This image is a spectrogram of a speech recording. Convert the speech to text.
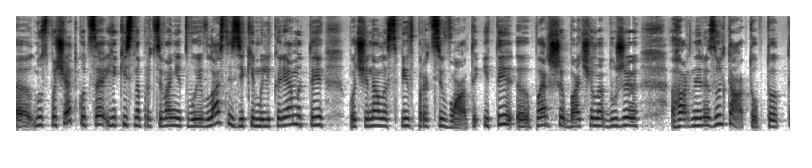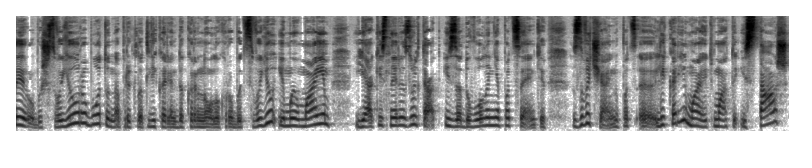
Е, Ну, спочатку це якісь напрацювання твої власні, з якими лікарями ти починала співпрацювати, і ти е, перше бачила дуже гарний результат. Тобто ти робиш свою роботу, наприклад, лікар-ендокринолог робить свою, і ми маємо якісний результат і задоволення пацієнтів. Звичайно, е, лікарі мають мати і стаж,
